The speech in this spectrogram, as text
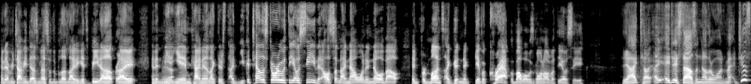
and every time he does mess with the bloodline, he gets beat up, right? And then Mia Yim kind of like there's I, you could tell a story with the OC that all of a sudden I now want to know about, and for months I couldn't give a crap about what was going on with the OC. Yeah, I tell you, AJ Styles another one. Man, just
